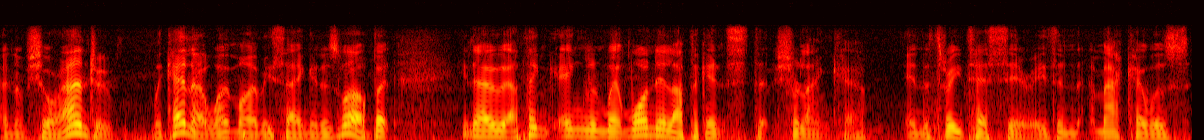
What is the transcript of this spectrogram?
and I'm sure Andrew McKenna won't mind me saying it as well, but you know, I think England went 1 0 up against Sri Lanka in the three test series, and Macca was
